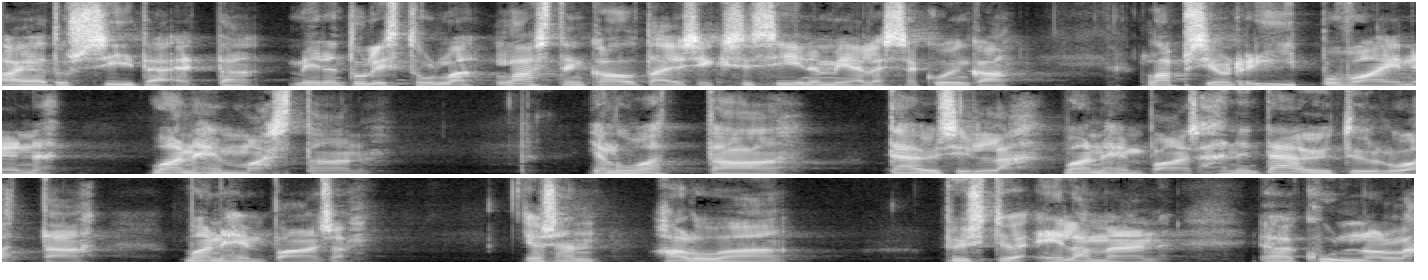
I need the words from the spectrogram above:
ajatus siitä, että meidän tulisi tulla lasten kaltaisiksi siinä mielessä, kuinka lapsi on riippuvainen vanhemmastaan ja luottaa täysillä vanhempaansa. Hänen täytyy luottaa vanhempaansa, jos hän haluaa pystyä elämään kunnolla.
